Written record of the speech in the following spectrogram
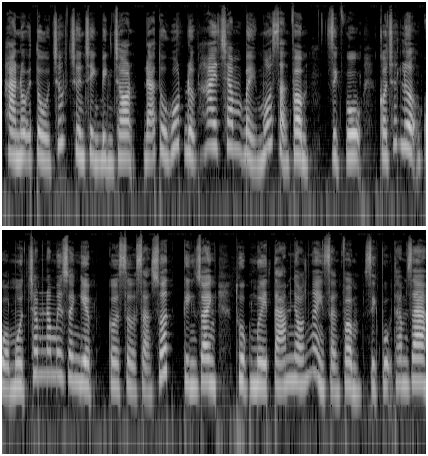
Hà Nội tổ chức chương trình bình chọn đã thu hút được 271 sản phẩm, dịch vụ có chất lượng của 150 doanh nghiệp, cơ sở sản xuất, kinh doanh thuộc 18 nhóm ngành sản phẩm, dịch vụ tham gia.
